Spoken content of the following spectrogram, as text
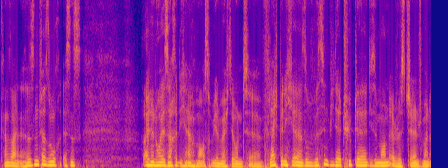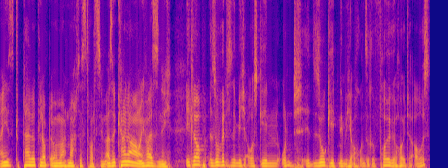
Kann, kann sein. Es ist ein Versuch. Es ist eine neue Sache, die ich einfach mal ausprobieren möchte. Und äh, vielleicht bin ich äh, so ein bisschen wie der Typ, der diese Mount Everest Challenge macht. Eigentlich ist es total bekloppt, aber man macht es trotzdem. Also keine Ahnung, ich weiß es nicht. Ich glaube, so wird es nämlich ausgehen und so geht nämlich auch unsere Folge heute aus.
